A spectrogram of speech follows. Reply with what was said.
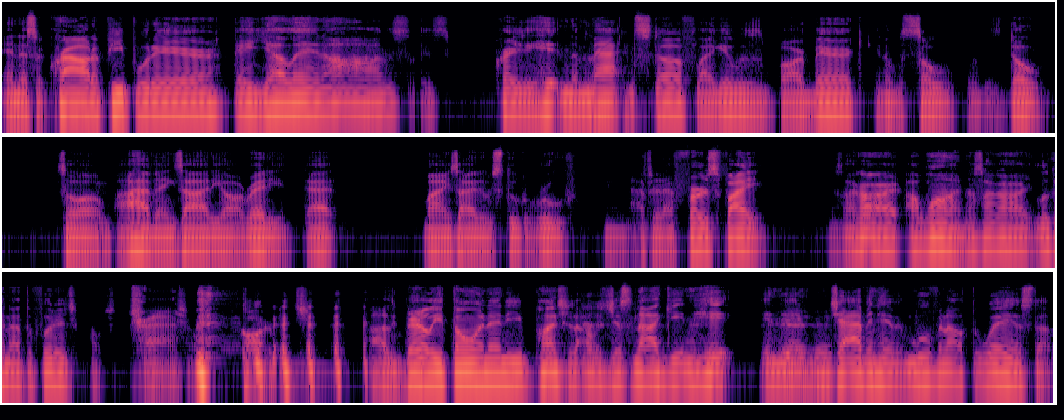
and it's a crowd of people there. They yelling, oh, it's, it's crazy, hitting the mat and stuff. Like it was barbaric, and it was so it was dope. So um, I have anxiety already. That my anxiety was through the roof. Mm. After that first fight, it's like, all right, I won. I was like, all right, looking at the footage, I was trash. I was garbage. I was barely throwing any punches. I was just not getting hit and then jabbing him and moving out the way and stuff.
